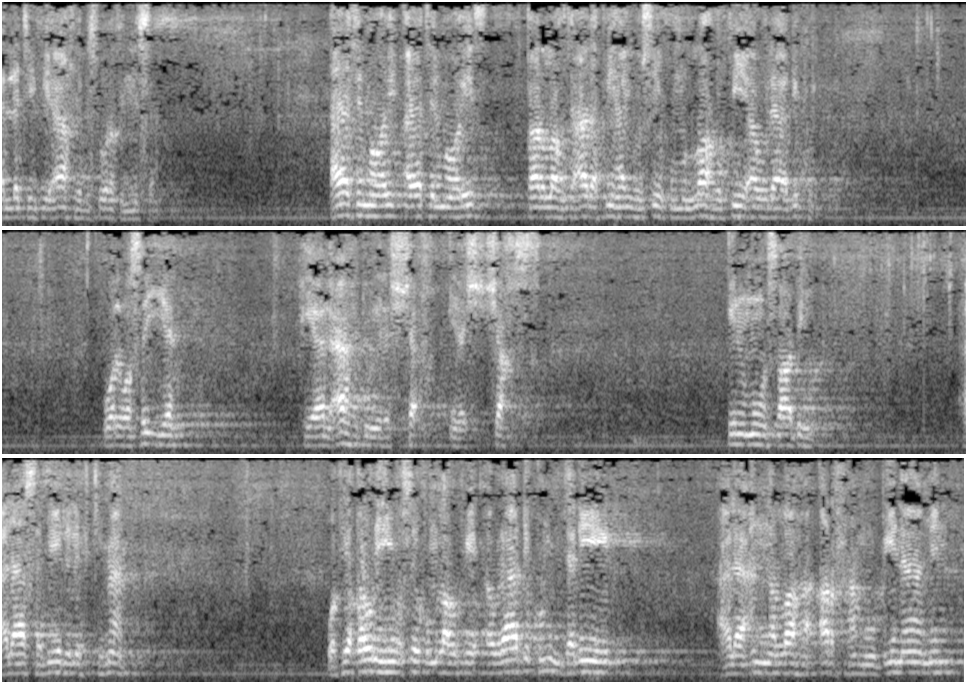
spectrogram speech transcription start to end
التي في آخر سورة النساء. آية المواريث, آية المواريث قال الله تعالى فيها يوصيكم الله في أولادكم. والوصية هي العهد إلى الشخص, إلى الشخص. الموصى به على سبيل الاهتمام. وفي قوله يوصيكم الله في أولادكم دليل على أن الله أرحم بنا من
